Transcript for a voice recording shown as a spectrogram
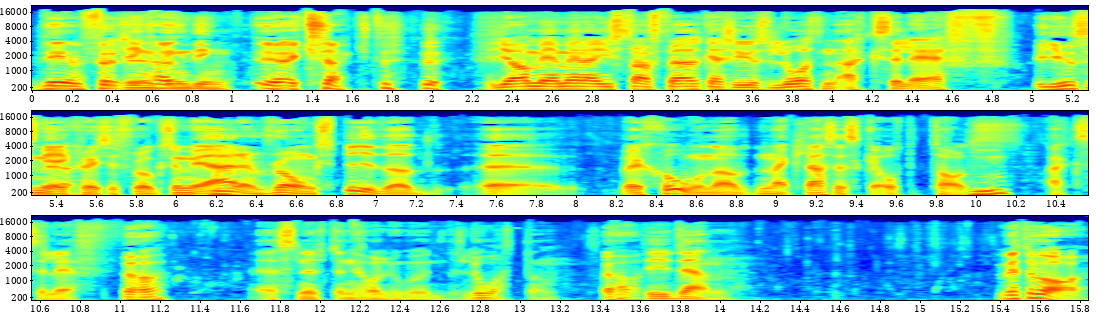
det är en... För, Ring, ding, ding. Ja, exakt. Ja, men jag menar just framförallt kanske just låten Axel F Just med det. Crazy Frog, som ju är en wrong-speedad eh, version av den här klassiska 80-tals Mm. Axel F, Ja. eh, snuten i Hollywood-låten. Ja. Det är ju den. Vet du vad?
